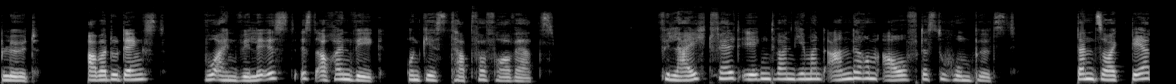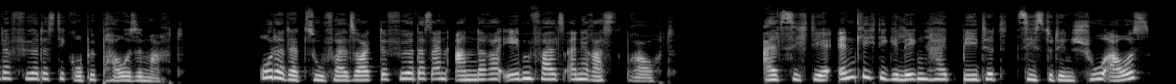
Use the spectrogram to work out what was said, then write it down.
Blöd. Aber du denkst, wo ein Wille ist, ist auch ein Weg und gehst tapfer vorwärts. Vielleicht fällt irgendwann jemand anderem auf, dass du humpelst. Dann sorgt der dafür, dass die Gruppe Pause macht. Oder der Zufall sorgt dafür, dass ein anderer ebenfalls eine Rast braucht. Als sich dir endlich die Gelegenheit bietet, ziehst du den Schuh aus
